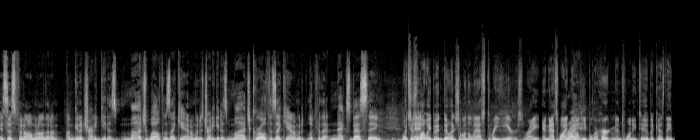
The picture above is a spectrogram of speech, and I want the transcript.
it's this phenomenon that I'm I'm going to try to get as much wealth as I can. I'm going to try to get as much growth as I can. I'm going to look for that next best thing. Which is And- what we've been doing, Sean, the last three years, right? And that's why now people are hurting in 22 because they've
